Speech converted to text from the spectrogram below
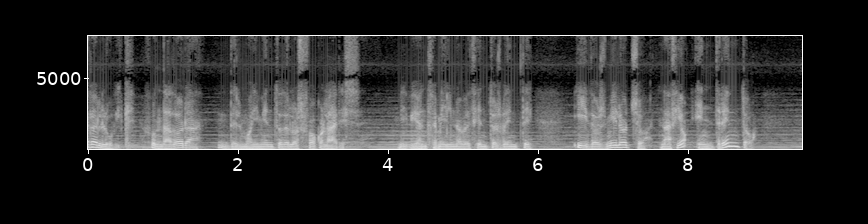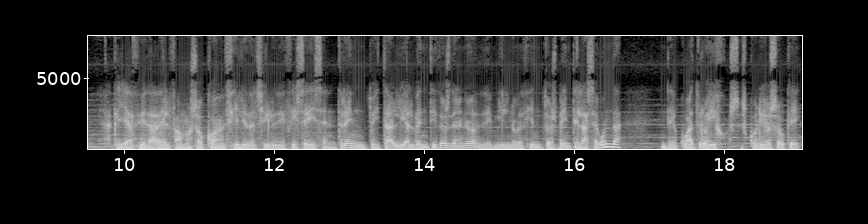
Chiara Lubick, fundadora del movimiento de los focolares. Vivió entre 1920 y 2008. Nació en Trento, aquella ciudad del famoso concilio del siglo XVI, en Trento, Italia, el 22 de enero de 1920. La segunda de cuatro hijos. Es curioso que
